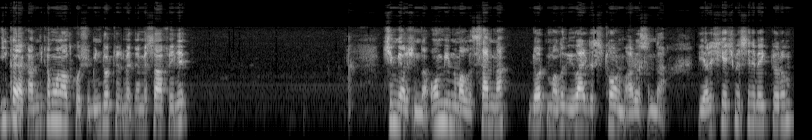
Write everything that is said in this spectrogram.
İlk ayak handikap 16 koşu 1400 metre mesafeli çim yarışında 11 numaralı Senna 4 numaralı Vivaldi Storm arasında bir yarış geçmesini bekliyorum.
